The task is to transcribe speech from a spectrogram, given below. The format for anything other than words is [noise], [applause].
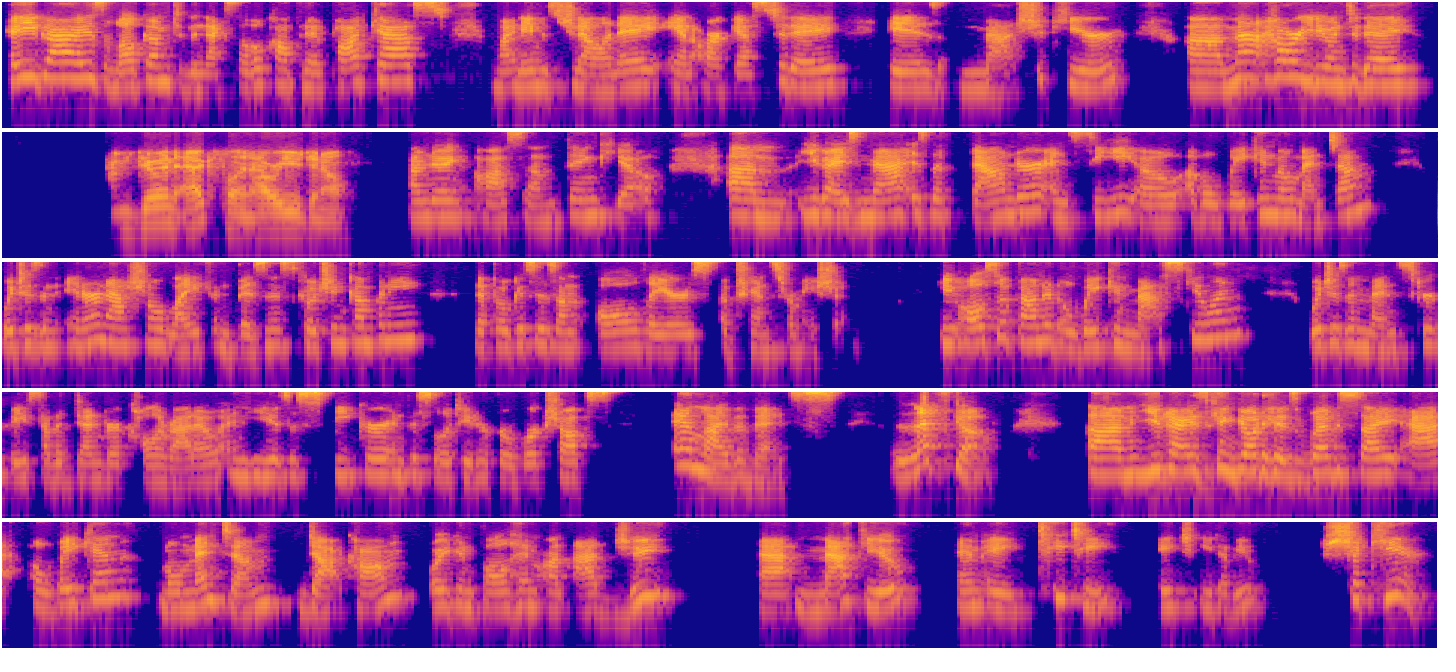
Hey, you guys, welcome to the Next Level Confident podcast. My name is Janelle Lene, and our guest today is Matt Shakir. Uh, Matt, how are you doing today? I'm doing excellent. How are you, Janelle? I'm doing awesome. Thank you. Um, you guys, Matt is the founder and CEO of Awaken Momentum, which is an international life and business coaching company that focuses on all layers of transformation. He also founded Awaken Masculine, which is a men's group based out of Denver, Colorado, and he is a speaker and facilitator for workshops and live events. Let's go. Um, you guys can go to his website at awakenmomentum.com or you can follow him on IG at Matthew, M A T T H E W, Shakir,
